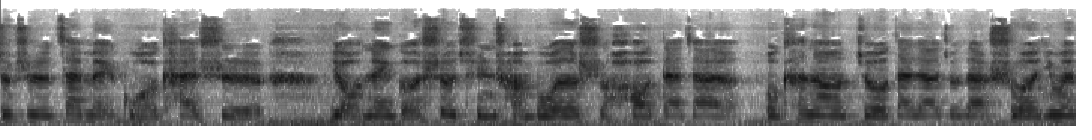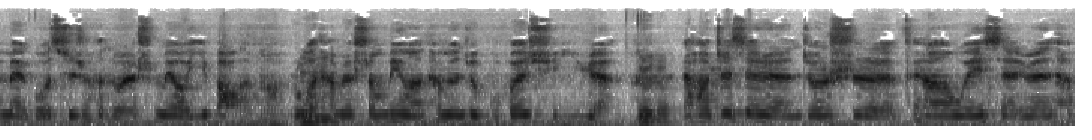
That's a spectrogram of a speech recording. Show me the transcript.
就是在美国开始有那个社群传播的时候，大家我看到就大家就在说，因为美国其实很多人是没有医保的嘛，如果他们生病了，他们就不会去医院。对的。然后这些人就是非常危险，因为他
